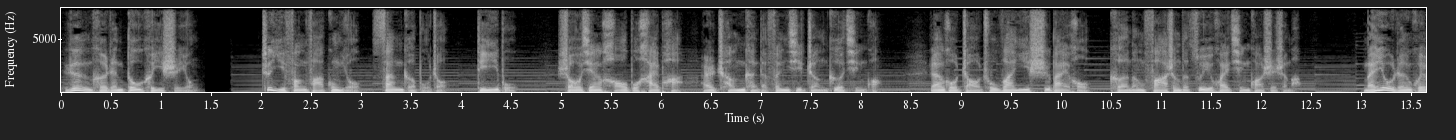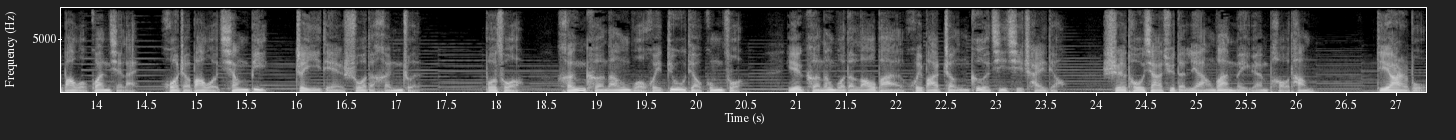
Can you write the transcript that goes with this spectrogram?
任何人都可以使用。这一方法共有三个步骤：第一步。首先，毫不害怕而诚恳地分析整个情况，然后找出万一失败后可能发生的最坏情况是什么。没有人会把我关起来或者把我枪毙，这一点说得很准。不错，很可能我会丢掉工作，也可能我的老板会把整个机器拆掉，使投下去的两万美元泡汤。第二步，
